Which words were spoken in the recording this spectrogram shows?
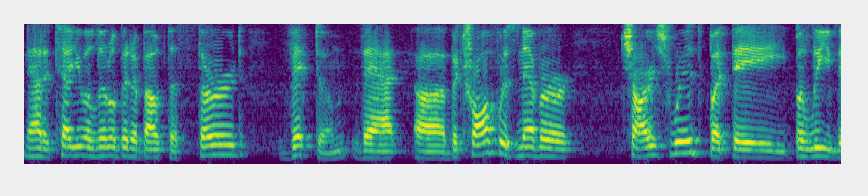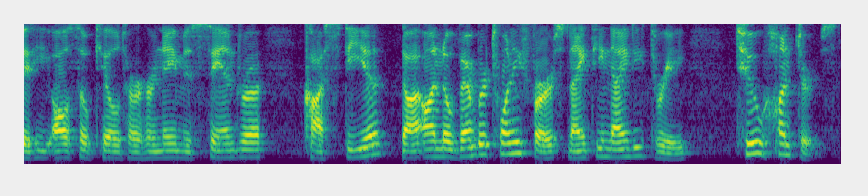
Now, to tell you a little bit about the third victim that uh, Bittrolff was never charged with, but they believe that he also killed her. Her name is Sandra Costilla. Uh, on November 21st, 1993, two hunters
